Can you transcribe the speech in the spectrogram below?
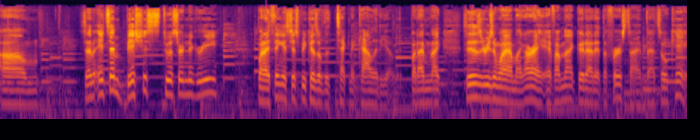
Um, it's, it's ambitious to a certain degree, but I think it's just because of the technicality of it. But I'm like, so this is the reason why I'm like, all right, if I'm not good at it the first time, that's okay.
